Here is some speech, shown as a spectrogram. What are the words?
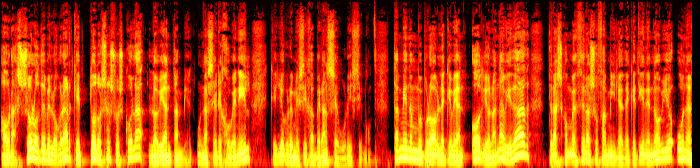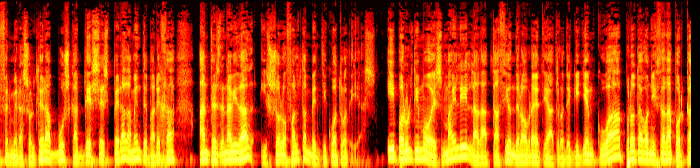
Ahora solo debe lograr que todos en su escuela lo vean también. Una serie juvenil que yo creo que mis hijas verán segurísimo. También es muy probable que vean Odio la Navidad. Tras convencer a su familia de que tiene novio, una enfermera soltera busca desesperadamente pareja antes de Navidad y solo faltan 24 días. Y por último, Smiley, la adaptación de la obra de teatro de Guillem Cua, protagonizada por Carlos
